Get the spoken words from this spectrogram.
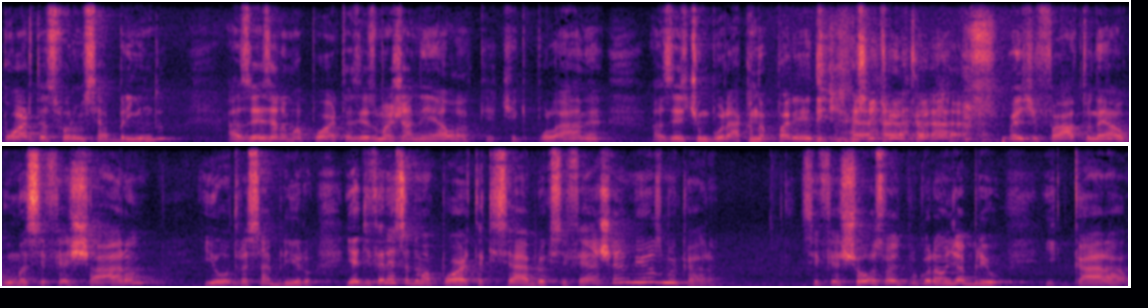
Portas foram se abrindo. Às vezes era uma porta, às vezes uma janela que tinha que pular, né? Às vezes tinha um buraco na parede que tinha que entrar. Mas de fato, né? Algumas se fecharam e outras se abriram. E a diferença de uma porta que se abre ou que se fecha é a mesma, cara. Se fechou, você vai procurar onde abriu. E, cara,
